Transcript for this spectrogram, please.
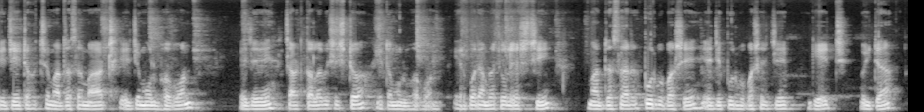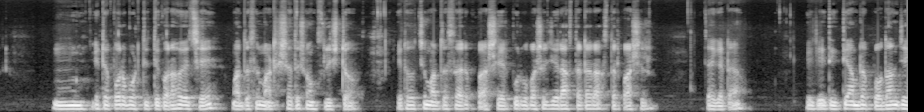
এই যে এটা হচ্ছে মাদ্রাসার মাঠ, এই যে মূল ভবন, এই যে চারতলা বিশিষ্ট এটা মূল ভবন। এরপরে আমরা চলে এসেছি মাদ্রাসার পূর্ব পাশে, এই যে পূর্ব পাশের যে গেট, ওইটা এটা পরবর্তীতে করা হয়েছে মাদ্রাসার মাঠের সাথে সংশ্লিষ্ট। এটা হচ্ছে মাদ্রাসার পাশের, পূর্ব পাশের যে রাস্তাটা, রাস্তার পাশের জায়গাটা। এই যে দিক দিয়ে আমরা প্রধান যে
